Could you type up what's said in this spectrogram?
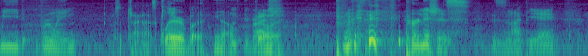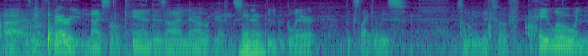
Weed Brewing. It's trying not to clear, but you know, Right. feeling it. Pernicious. This is an IPA. Uh, has a very nice little can design there. I don't know if you guys can see Mhm. that through the glare. Looks like it was something mix of Halo and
